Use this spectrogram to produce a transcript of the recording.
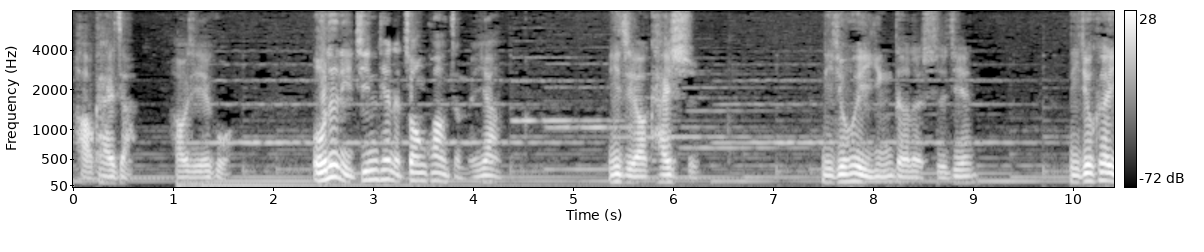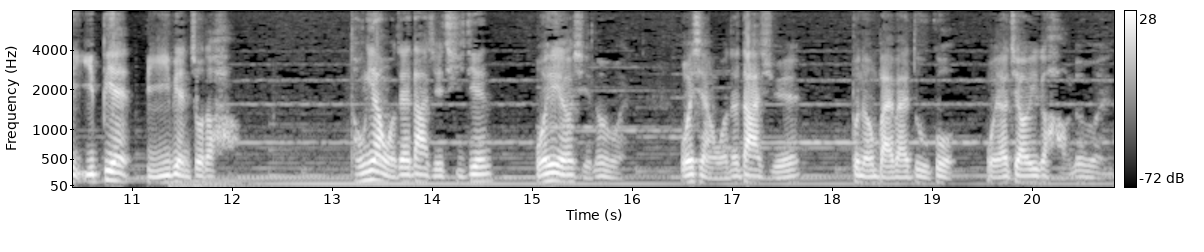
好开展，好结果。无论你今天的状况怎么样，你只要开始，你就会赢得了时间，你就可以一遍比一遍做得好。同样，我在大学期间，我也要写论文。我想我的大学不能白白度过，我要交一个好论文，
